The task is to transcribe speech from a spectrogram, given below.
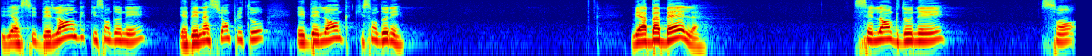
il y a aussi des langues qui sont données, il y a des nations plutôt, et des langues qui sont données. Mais à Babel, ces langues données sont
